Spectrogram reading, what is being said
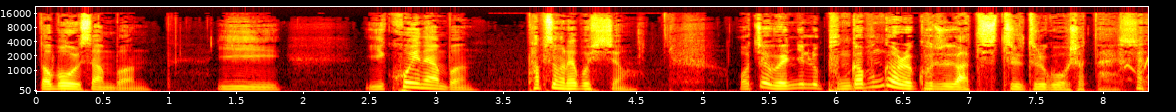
더보울스 한번 이 이 코인에 한번 탑승을 해보시죠. 어째 웬일로 붕가붕가 레코드 아티스트를 들고 오셨다 했어요.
